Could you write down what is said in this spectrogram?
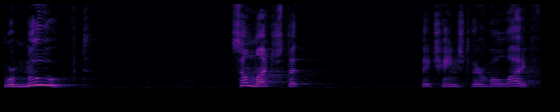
were moved so much that they changed their whole life.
